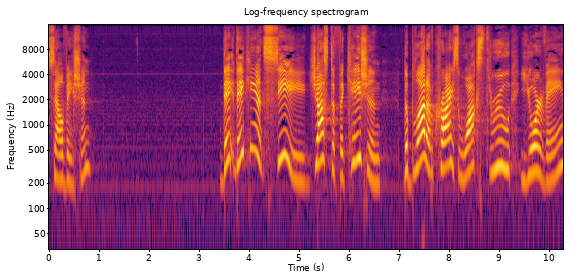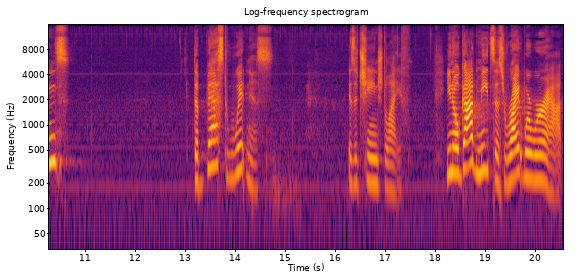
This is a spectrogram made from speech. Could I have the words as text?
salvation. They, they can't see justification. The blood of Christ walks through your veins. The best witness is a changed life. You know, God meets us right where we're at,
